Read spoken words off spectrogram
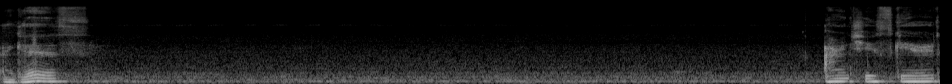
I guess. Aren't you scared?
